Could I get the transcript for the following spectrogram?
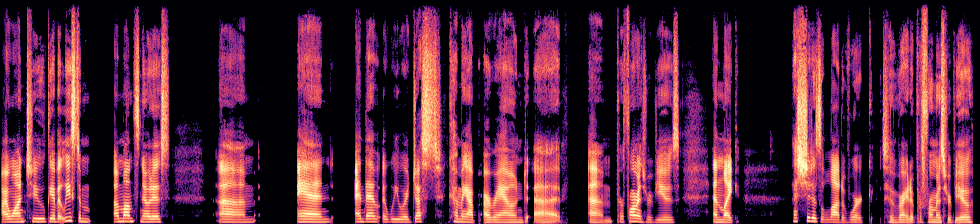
I want to give at least a, a month's notice. Um, and and then we were just coming up around uh, um, performance reviews, and like that shit is a lot of work to write a performance review.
